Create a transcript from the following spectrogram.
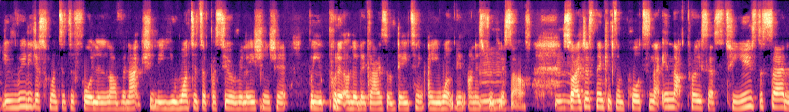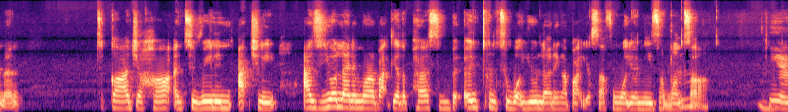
you really just wanted to fall in love, and actually you wanted to pursue a relationship, but you put it under the guise of dating, and you weren't being honest Mm-hmm. with yourself. So I just think it's important that in that process to use discernment to guard your heart and to really actually as you're learning more about the other person but open to what you're learning about yourself and what your needs and wants Mm-hmm. are Yeah,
